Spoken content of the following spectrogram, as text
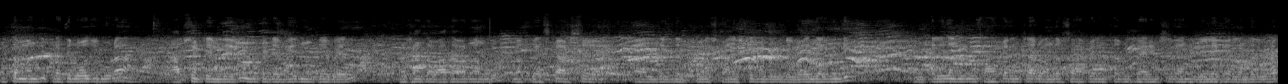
మొత్తం మంది ప్రతిరోజు కూడా ఆబ్సెంట్ ఏం లేదు నూట డెబ్బై ఐదు నూట డెబ్బై ఐదు. ప్రశాంత వాతావరణంలో. మాకు ఎస్కార్ట్స్ ఇద్దరు పోలీస్ కానిస్టేబుల్ కూడా ఇవ్వడం జరిగింది. తల్లిదండ్రులు సహకరించారు అందరూ సహకరించారు. పేరెంట్స్ కానీ విలేకరులు అందరూ కూడా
